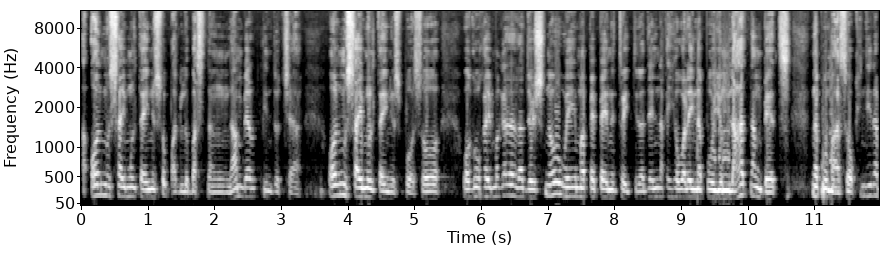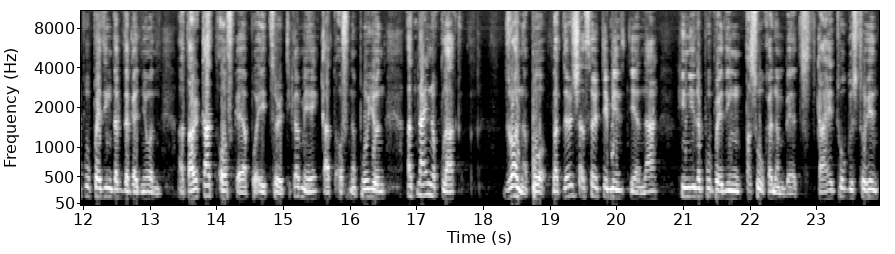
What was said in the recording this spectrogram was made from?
almost simultaneous po paglabas ng number, pindot siya. Almost simultaneous po. So, wag ko kayo mag-alala. There's no way mape-penetrate nila dahil nakihiwalay na po yung lahat ng bets na pumasok. Hindi na po pwedeng dagdagan yon. At our cut-off, kaya po 8.30 kami, cut-off na po yun. At 9 o'clock, draw na po. But there's a 30 minute yan na hindi na po pwedeng pasukan ng bets. Kahit po gustuhin,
